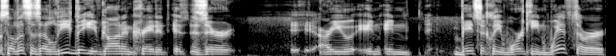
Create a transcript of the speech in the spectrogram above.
so? This is a league that you've gone and created. Is, is there? Are you in in basically working with or?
